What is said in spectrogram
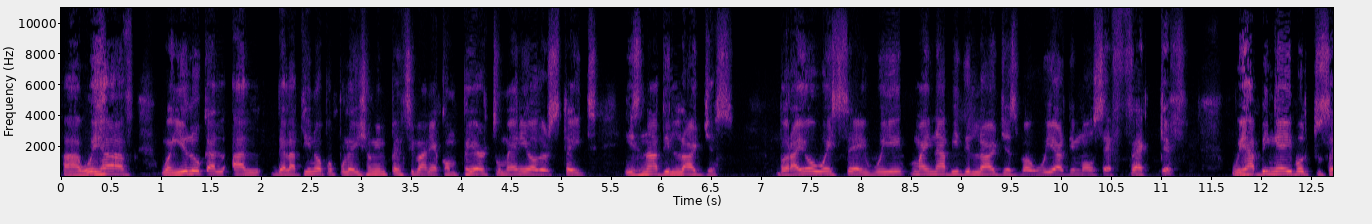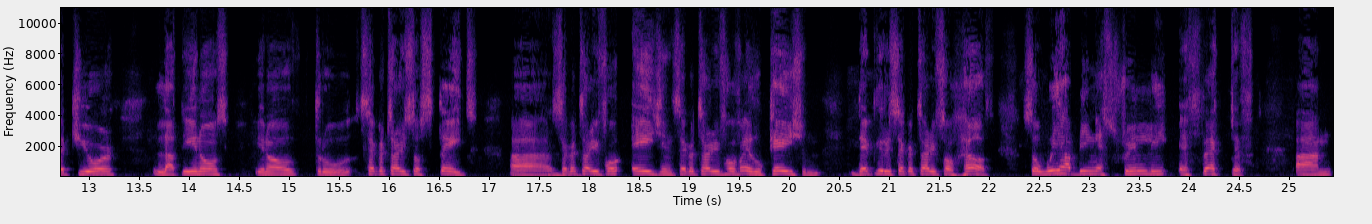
uh, we have, when you look at, at, the Latino population in Pennsylvania compared to many other states, is not the largest. But I always say we might not be the largest, but we are the most effective. We have been able to secure Latinos, you know, through secretaries of state, uh, mm-hmm. secretary for aging, secretary for education, deputy secretaries of health. So we have been extremely effective. Um,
